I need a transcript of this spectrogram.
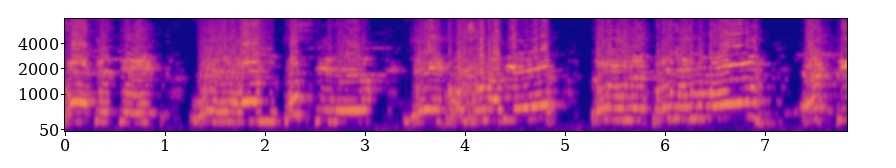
সাপেক্ষিক ওয়ান তসবিরের যে ঘোষণা দিয়ে তরুণ প্রজন্ম একটি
